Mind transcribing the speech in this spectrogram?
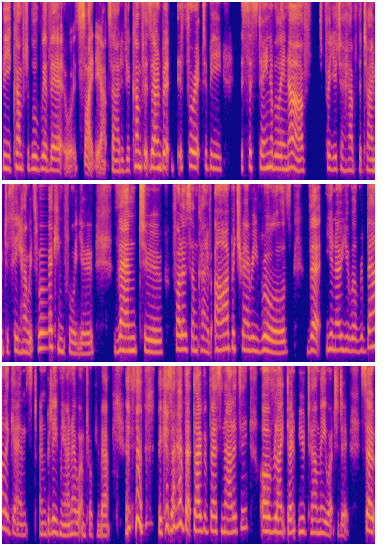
be comfortable with it, or it's slightly outside of your comfort zone, but for it to be sustainable enough for you to have the time to see how it's working for you than to follow some kind of arbitrary rules that you know you will rebel against. And believe me i know what i'm talking about because i have that type of personality of like don't you tell me what to do. So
